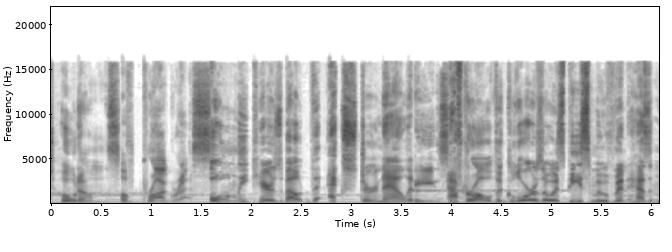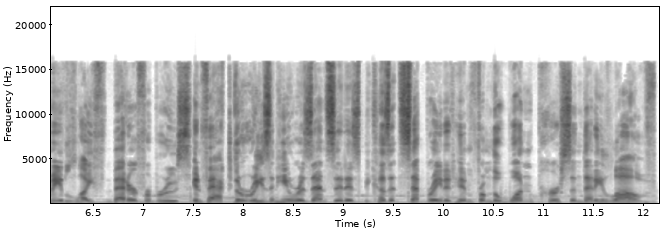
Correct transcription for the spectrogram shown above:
totems of progress, only cares about the externalities. After all, the Glorzo is Peace movement hasn't made life better for Bruce. In fact, the reason he resents it is because it separated him from the one person that he loved.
